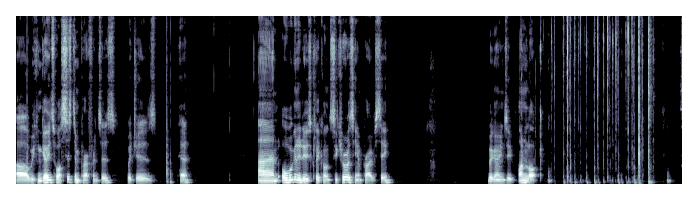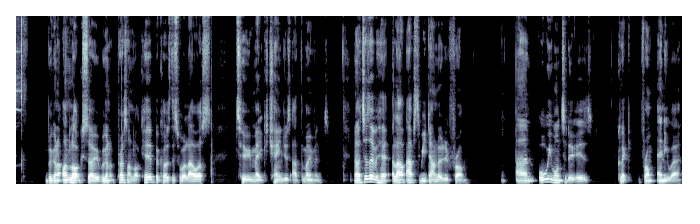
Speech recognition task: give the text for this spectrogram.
uh, we can go to our system preferences, which is here, and all we're going to do is click on security and privacy. We're going to unlock. We're going to unlock, so we're going to press unlock here because this will allow us to make changes at the moment. Now it says over here, allow apps to be downloaded from. And all we want to do is click from anywhere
